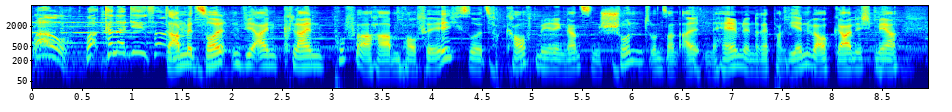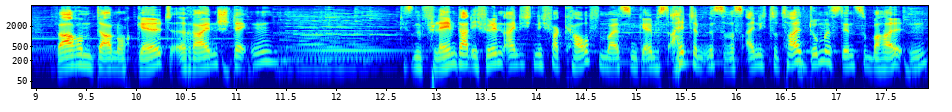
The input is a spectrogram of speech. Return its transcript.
Wow, Damit sollten wir einen kleinen Puffer haben, hoffe ich. So, jetzt verkaufen wir den ganzen Schund, unseren alten Helm, den reparieren wir auch gar nicht mehr. Warum da noch Geld reinstecken? Diesen Flame Dart, ich will den eigentlich nicht verkaufen, weil es ein gelbes Item ist, was eigentlich total dumm ist, den zu behalten.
